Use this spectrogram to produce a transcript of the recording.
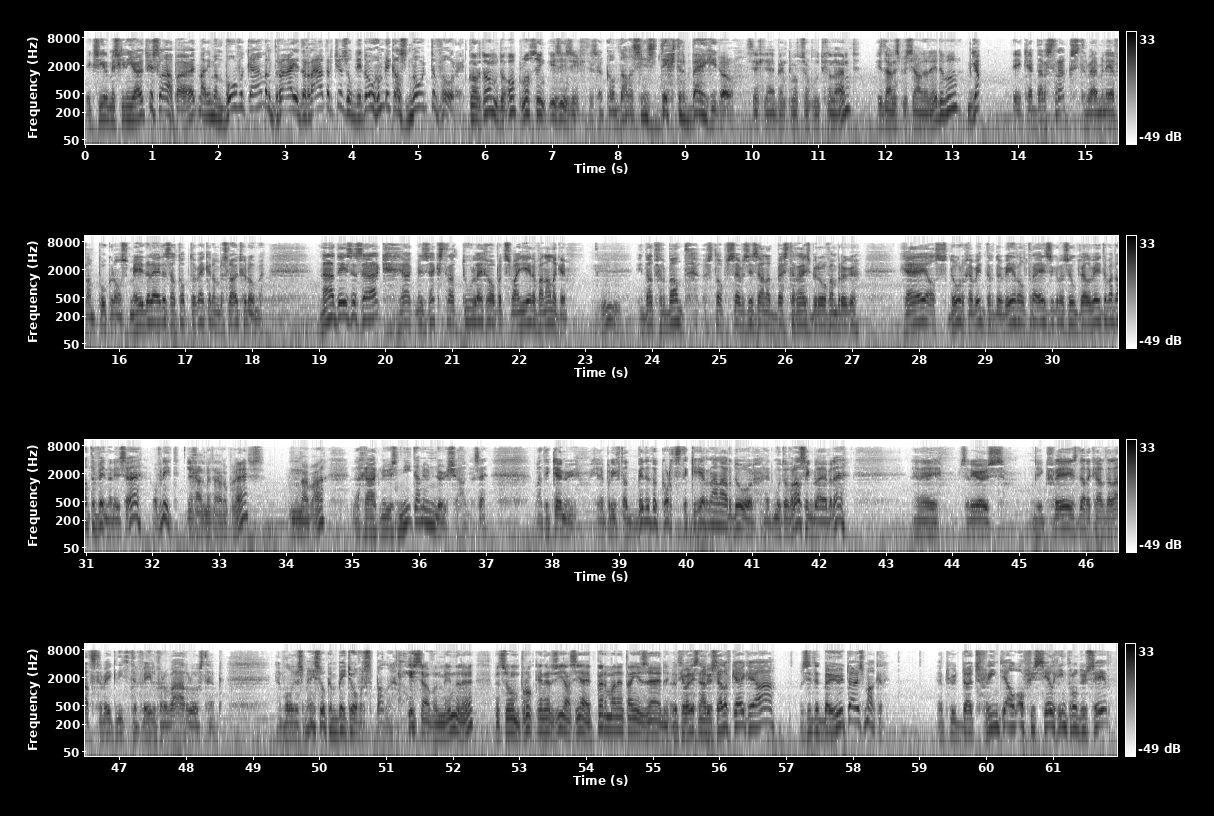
Ik zie er misschien niet uitgeslapen uit... maar in mijn bovenkamer draaien de radertjes op dit ogenblik als nooit tevoren. Kortom, de oplossing is in zicht. Ze komt alleszins dichterbij, Guido. Zeg, jij bent plots zo goed geluimd? Is daar een speciale reden voor? Ja, ik heb daar straks, terwijl meneer Van Poeken ons medelijden zat op te wekken, een besluit genomen. Na deze zaak ga ik me eens extra toeleggen op het soigneren van Anneke. In dat verband stop Services aan het beste reisbureau van Brugge. Gij als doorgewinterde wereldreiziger zult wel weten waar dat te vinden is, hè? Of niet? Je gaat met haar op reis? Naar waar? Dan ga ik nu eens niet aan uw neusje hangen, hè? Want ik ken u. Gij brieft dat binnen de kortste keren aan haar door. Het moet een verrassing blijven, hè? Nee, nee, serieus. Ik vrees dat ik haar de laatste week niet te veel verwaarloosd heb. En volgens mij is ze ook een beetje overspannen. Je zou van minder, hè? Met zo'n brok energie als jij, permanent aan je zijde. Wilt je wel eens naar uzelf kijken, ja? Hoe zit het bij u thuis, makker? Hebt u uw Duits vriendje al officieel geïntroduceerd?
